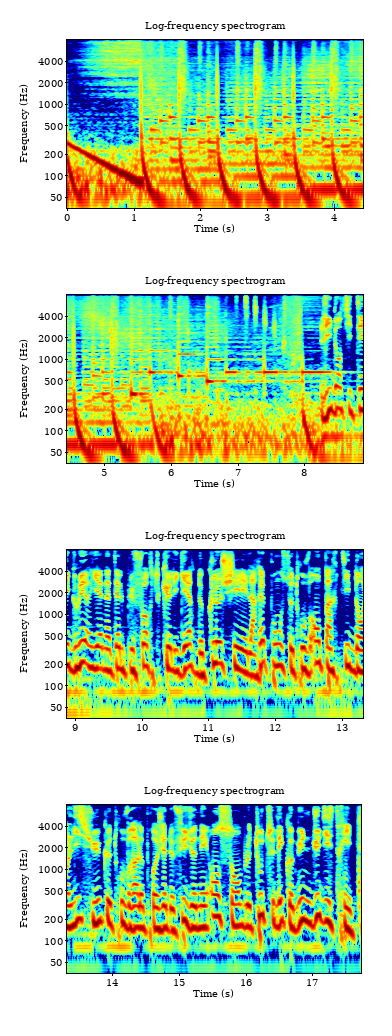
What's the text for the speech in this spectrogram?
Mm-hmm. L'identité gruyérienne est-elle plus forte que les guerres de clochers? La réponse se trouve en partie dans l'issue que trouvera le projet de fusionner ensemble toutes les communes du district.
